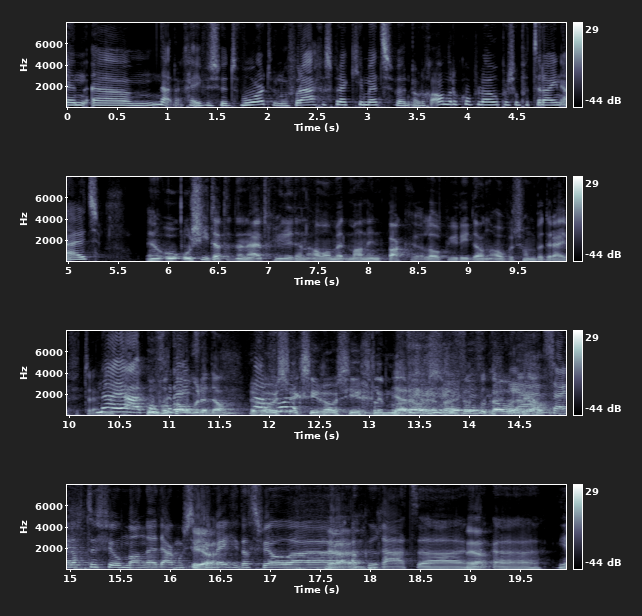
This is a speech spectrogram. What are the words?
En um, nou, dan geven ze het woord, doen een vraaggesprekje met ze. We nodigen andere koplopers op het terrein uit. En hoe, hoe ziet dat er dan uit? Gaan jullie dan allemaal met man in het pak? Lopen jullie dan over zo'n bedrijventrein? Nou ja, hoeveel komen er dan? Nou, Roos, voor... ik zie Roos hier glimlachen. Ja, Roos, hoeveel komen er dan? het zijn nog te veel mannen. Daar moest ik ja. een beetje, dat is wel uh, ja, accuraat. Uh, ja. Uh,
